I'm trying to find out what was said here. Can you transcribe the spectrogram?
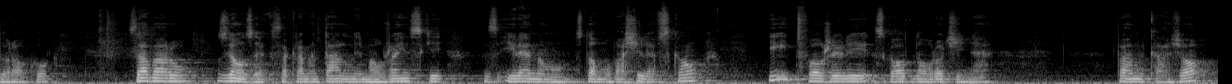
roku zawarł związek sakramentalny małżeński z Ireną z domu Wasilewską i tworzyli zgodną rodzinę. Pan Kazio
